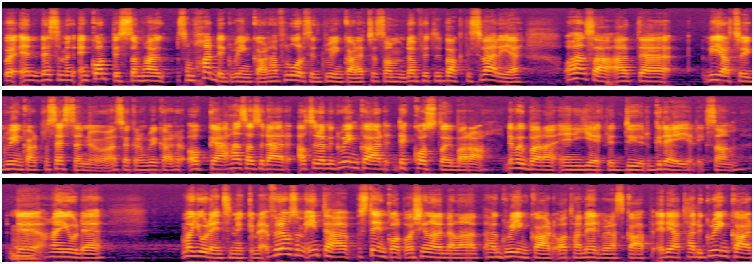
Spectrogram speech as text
på en, det som en, en kompis som, har, som hade green card, han förlorade sitt green card eftersom de flyttade tillbaka till Sverige. Och han sa att eh, vi är alltså i green card-processen nu ansöker om green card. Och eh, han sa sådär, alltså det med green card, det kostar ju bara, det var ju bara en jäkligt dyr grej liksom. Det, han gjorde, man gjorde inte så mycket med det. För de som inte har stenkoll på skillnaden mellan att ha green card och att ha medborgarskap är det att har du green card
